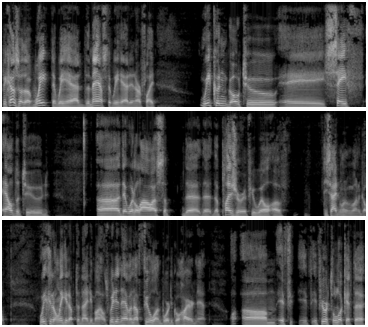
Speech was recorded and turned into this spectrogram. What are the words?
because of the weight that we had, the mass that we had in our flight. We couldn't go to a safe altitude uh, that would allow us the, the the the pleasure, if you will, of deciding when we want to go. We could only get up to 90 miles. We didn't have enough fuel on board to go higher than that. Um, if, if if you were to look at the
